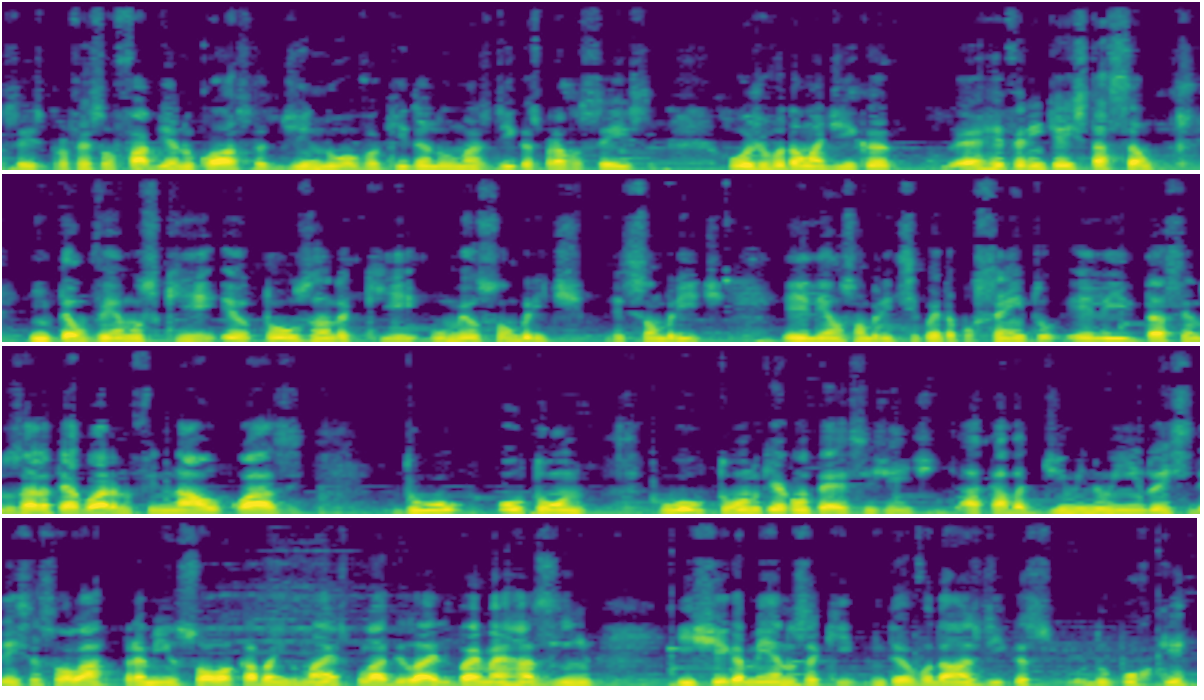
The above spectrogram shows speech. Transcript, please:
vocês, professor Fabiano Costa, de novo aqui dando umas dicas para vocês. Hoje eu vou dar uma dica é, referente à estação. Então vemos que eu estou usando aqui o meu sombrite. Esse sombrite, ele é um sombrite 50%, ele está sendo usado até agora no final quase do outono. O outono que acontece, gente, acaba diminuindo a incidência solar. Para mim o sol acaba indo mais para o lado de lá, ele vai mais rasinho e chega menos aqui. Então eu vou dar umas dicas do porquê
